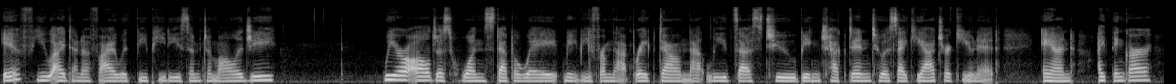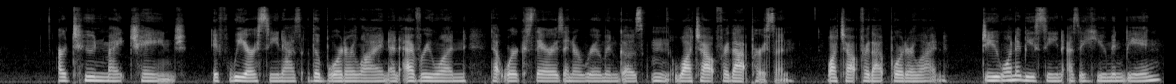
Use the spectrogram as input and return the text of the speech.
if you identify with BPD symptomology, we are all just one step away, maybe from that breakdown that leads us to being checked into a psychiatric unit. And I think our our tune might change if we are seen as the borderline and everyone that works there is in a room and goes, mm, watch out for that person, watch out for that borderline. Do you want to be seen as a human being?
